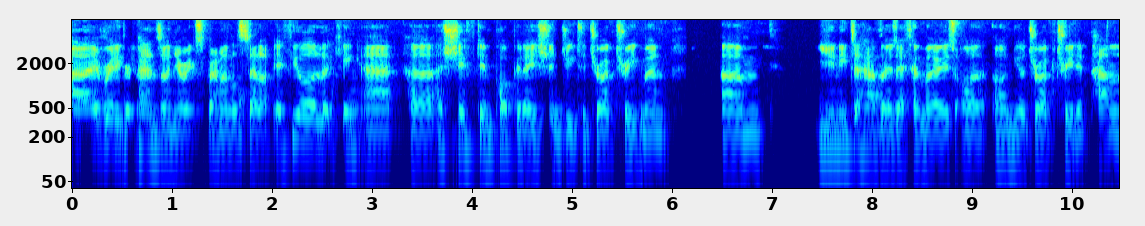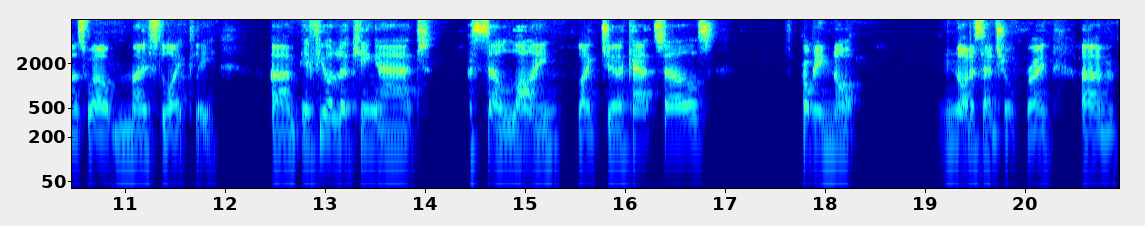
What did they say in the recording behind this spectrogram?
Uh, it really depends on your experimental setup. If you're looking at uh, a shift in population due to drug treatment, um, you need to have those FMOs on, on, your drug treated panel as well, most likely. Um, if you're looking at a cell line like Jurkat cells, it's probably not not essential, right? Um,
